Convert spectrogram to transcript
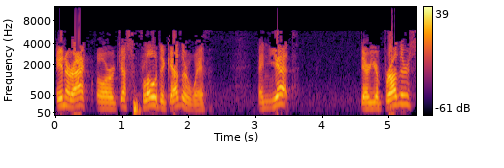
interact or just flow together with, and yet they're your brothers,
